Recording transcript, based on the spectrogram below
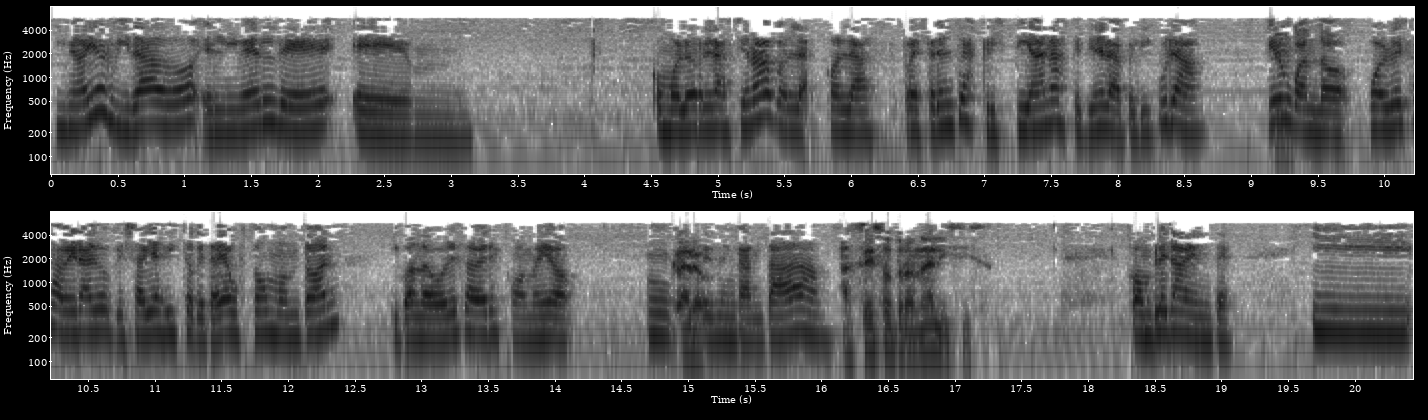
y me había olvidado el nivel de eh, como lo relacionado con, con las referencias cristianas que tiene la película. ¿Vieron cuando volvés a ver algo que ya habías visto que te había gustado un montón y cuando volvés a ver es como medio mm, desencantada? Haces otro análisis. Completamente. Y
